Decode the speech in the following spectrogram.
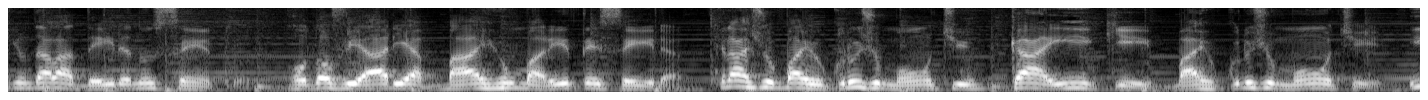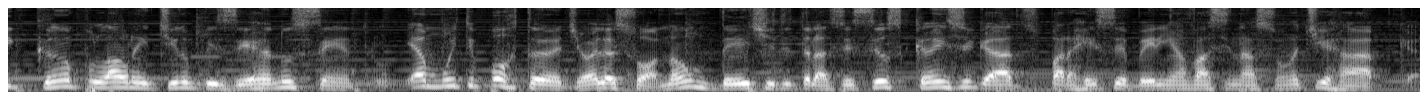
postinho da Ladeira no centro. Rodoviária Bairro Maria Terceira. Crajo Bairro Cruz Monte, Caíque, Bairro Cruz Monte e Campo Laurentino Bezerra no centro. E é muito importante, olha só, não deixe de trazer seus cães e gatos para receberem a vacinação antirrábica.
